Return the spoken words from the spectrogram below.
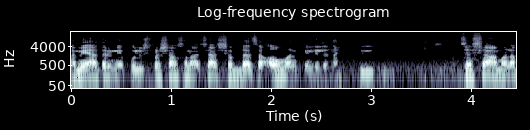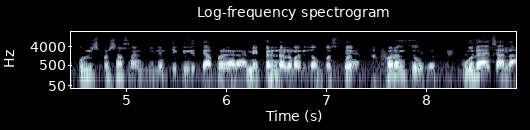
आम्ही आदरणीय पोलीस प्रशासनाच्या शब्दाचा अवमान केलेला नाही. जशा आम्हाला पोलीस प्रशासनाने विनंती केली त्याप्रकारे आम्ही पेंडॉलमध्ये जाऊन बसतोय. परंतु उद्याच्याला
